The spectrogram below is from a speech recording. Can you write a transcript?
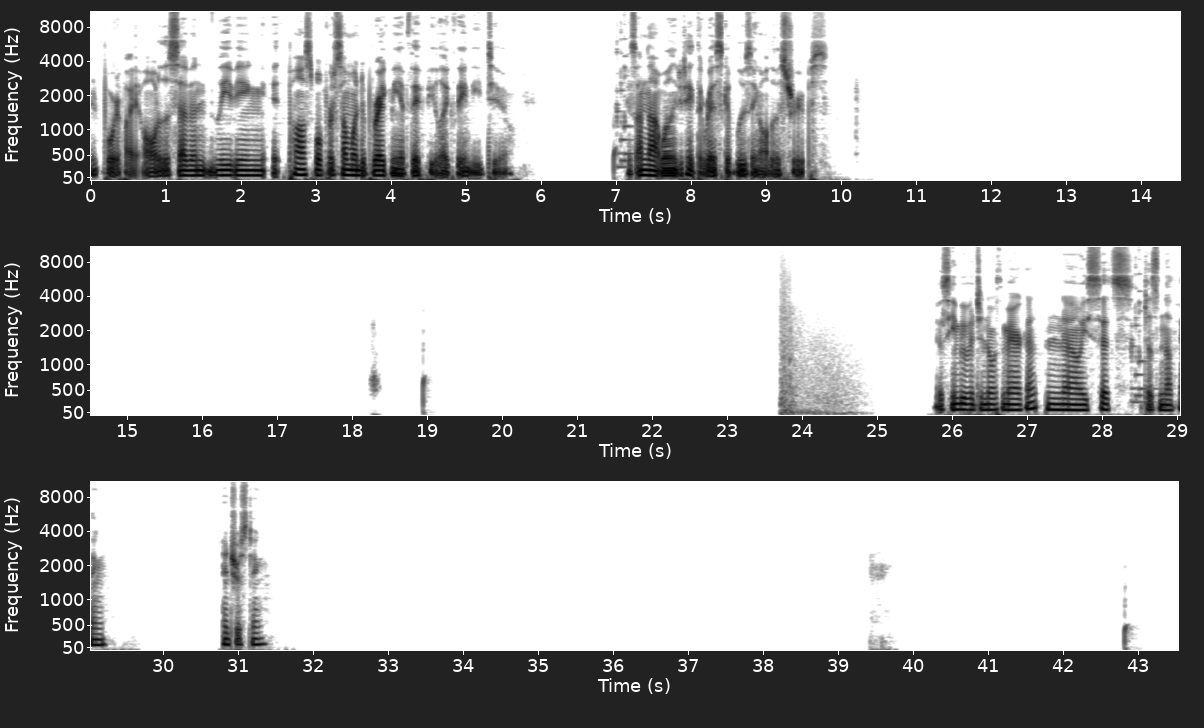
And fortify it all to the seven, leaving it possible for someone to break me if they feel like they need to. Because I'm not willing to take the risk of losing all those troops. Does he move into North America? No, he sits, does nothing. Interesting.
